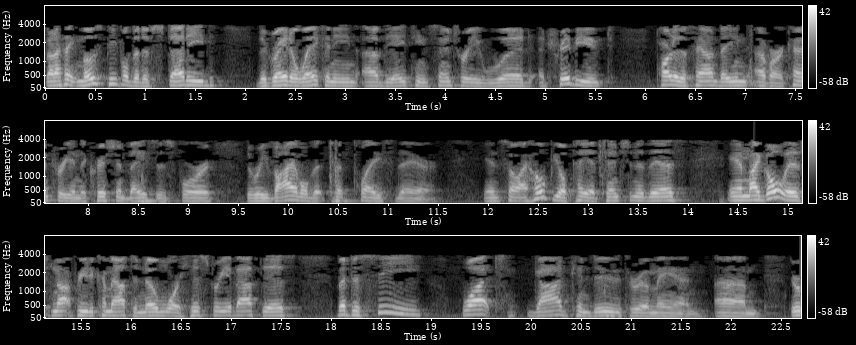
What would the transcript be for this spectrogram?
But I think most people that have studied the Great Awakening of the 18th century would attribute part of the founding of our country and the Christian basis for the revival that took place there. And so I hope you'll pay attention to this. And my goal is not for you to come out to know more history about this, but to see what God can do through a man. Um, there,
